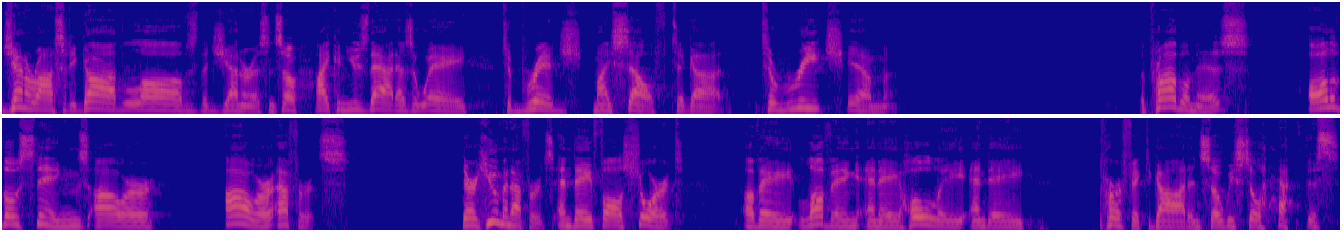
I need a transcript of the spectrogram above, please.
Generosity. God loves the generous. And so I can use that as a way to bridge myself to God, to reach Him. The problem is, all of those things are our efforts. They're human efforts, and they fall short of a loving and a holy and a perfect God. And so we still have this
